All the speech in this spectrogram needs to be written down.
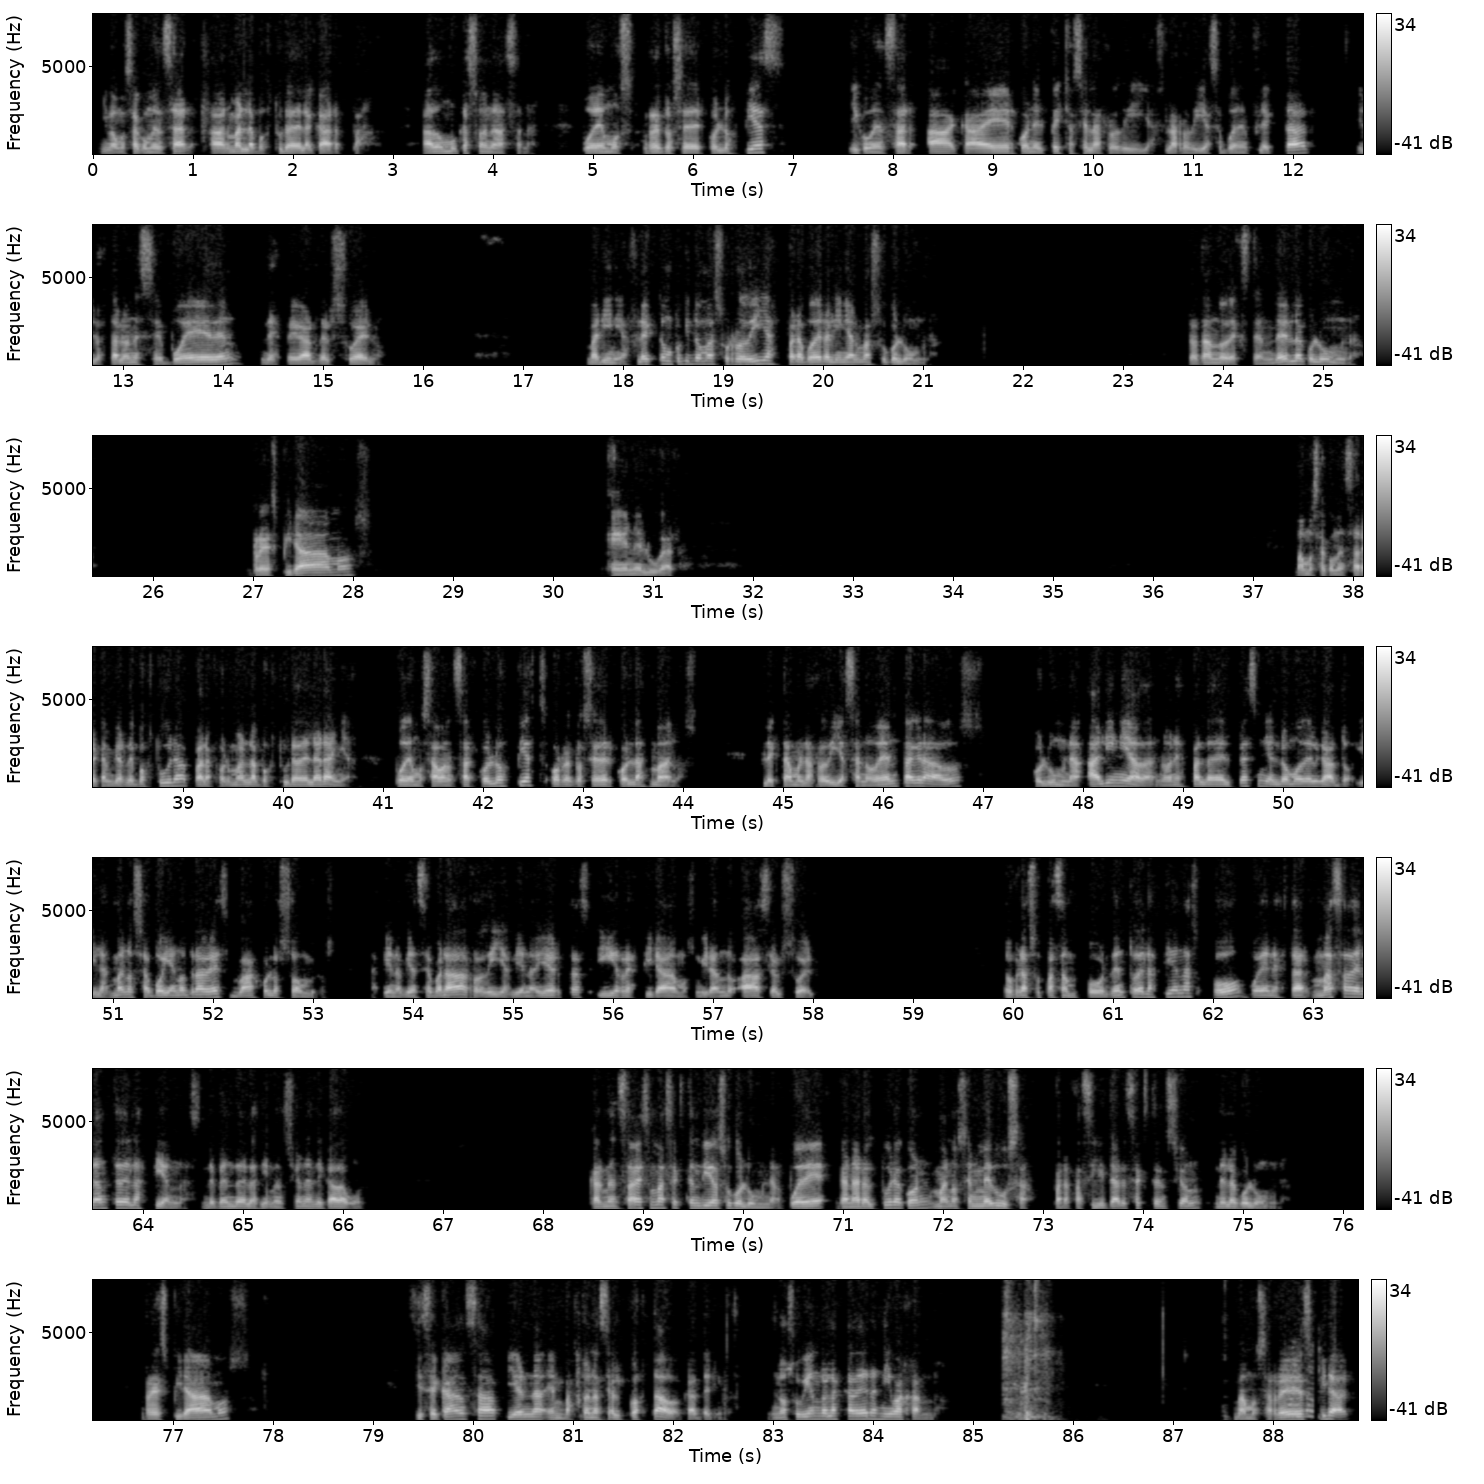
y vamos a comenzar a armar la postura de la carpa. Adho Mukha Svanasana. Podemos retroceder con los pies y comenzar a caer con el pecho hacia las rodillas. Las rodillas se pueden flectar y los talones se pueden despegar del suelo. Marinia, flecta un poquito más sus rodillas para poder alinear más su columna. Tratando de extender la columna. Respiramos en el lugar. Vamos a comenzar a cambiar de postura para formar la postura de la araña. Podemos avanzar con los pies o retroceder con las manos. Flectamos las rodillas a 90 grados, columna alineada, no en espalda del pez ni el lomo del gato, y las manos se apoyan otra vez bajo los hombros. Las piernas bien separadas, rodillas bien abiertas y respiramos mirando hacia el suelo. Los brazos pasan por dentro de las piernas o pueden estar más adelante de las piernas, depende de las dimensiones de cada uno. Carmen Sáez más extendida su columna. Puede ganar altura con manos en medusa para facilitar esa extensión de la columna. Respiramos. Si se cansa, pierna en bastón hacia el costado, Catherine. No subiendo las caderas ni bajando. Vamos a respirar.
